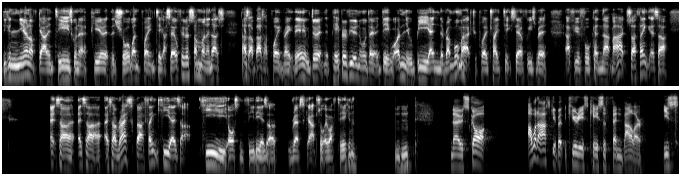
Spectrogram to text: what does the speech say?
you can near enough guarantee he's going to appear at the show at one point and take a selfie with someone, and that's that's a that's a point right there. He'll do it in the pay per view, no doubt. Day one, he'll be in the Rumble match. He'll probably try to take selfies with a few folk in that match. So I think it's a it's a it's a it's a risk, but I think he is a he Austin Theory is a risk absolutely worth taking. Mm-hmm. Now, Scott, I want to ask you about the curious case of Finn Balor. He's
